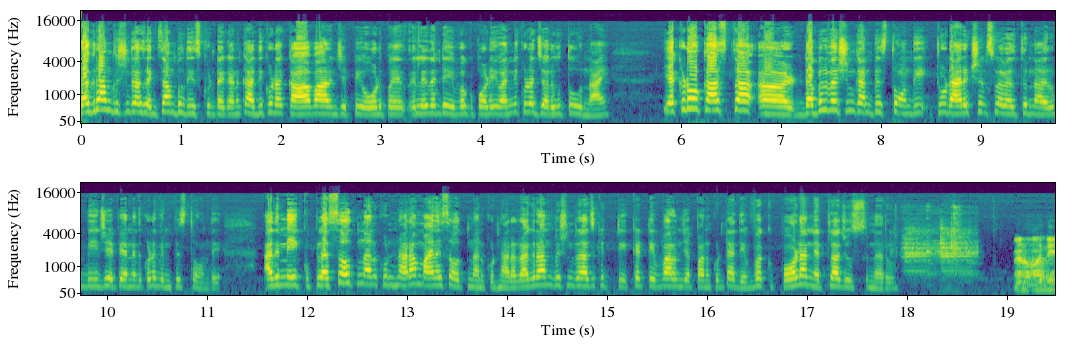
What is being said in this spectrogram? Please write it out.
రఘురామ కృష్ణరాజు ఎగ్జాంపుల్ తీసుకుంటే కనుక అది కూడా కావాలని చెప్పి ఓడిపోయి లేదంటే ఇవ్వకపోవడం ఇవన్నీ కూడా జరుగుతూ ఉన్నాయి. ఎక్కడో కాస్త డబుల్ వెర్షన్ కనిపిస్తోంది. టూ డైరెక్షన్స్లో వెళ్తున్నారు బీజేపీ అనేది కూడా వినిపిస్తోంది. అది మీకు ప్లస్ అవుతుంది అనుకుంటున్నారా మైనస్ అవుతుంది అనుకుంటున్నారా? రఘురామ కృష్ణరాజుకి టికెట్ ఇవ్వాలని చెప్పి అనుకుంటే అది ఇవ్వకపోవడాన్ని ఎట్లా చూస్తున్నారు? మేడం అది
